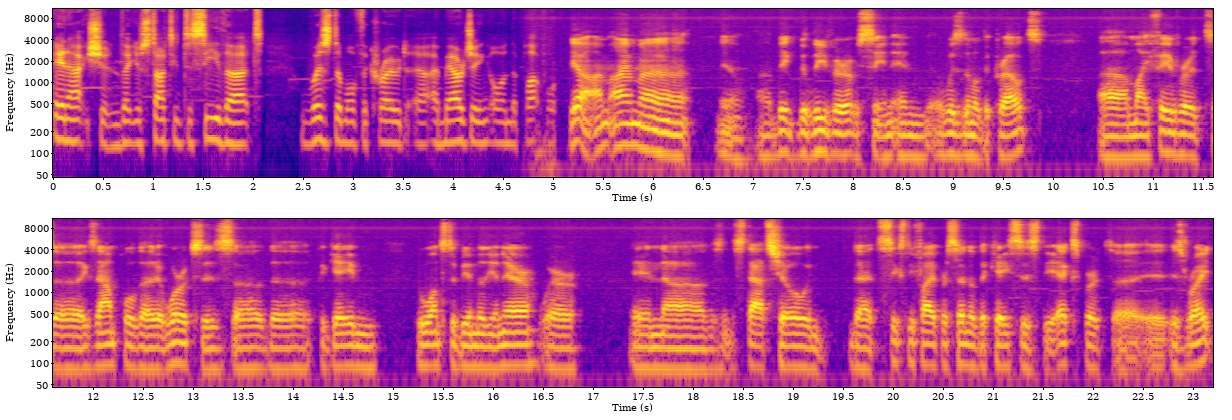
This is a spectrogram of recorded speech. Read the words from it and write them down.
in action, that you're starting to see that wisdom of the crowd uh, emerging on the platform. Yeah, I'm I'm a you know a big believer obviously in, in wisdom of the crowds. Uh, my favorite uh, example that it works is uh, the the game Who Wants to Be a Millionaire, where in uh, the stats show that 65% of the cases the expert uh, is right,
